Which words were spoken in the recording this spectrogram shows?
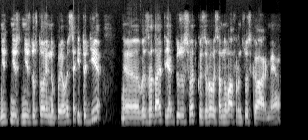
ні- ніж ніж достойно билися. І тоді е, ви згадаєте, як дуже швидко з'явилася нова французька армія.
